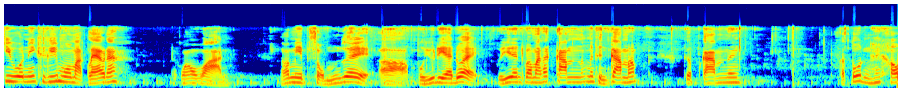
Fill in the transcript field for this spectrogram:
ขี้วัวนี้คือขี้วัวหมักแล้วนะแล้วก็หวาน แล้วมีผสมด้วยปุ๋ยยูเรียด้วย ปุ๋ยยูเรียประมาณสักกรัมไม่ถึงกรัมครับ เกือบกรัมหนึง กระตุ้นให้เขา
